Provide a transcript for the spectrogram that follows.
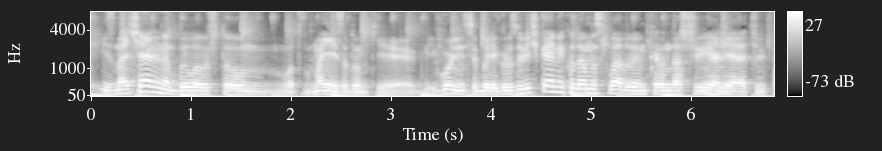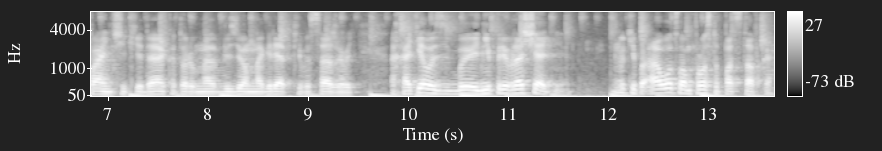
изначально было, что вот в моей задумке игольницы были грузовичками, куда мы складываем карандаши mm-hmm. а тюльпанчики, да, которые мы везем на грядки высаживать. А хотелось бы не превращать, ну типа, а вот вам просто подставка.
